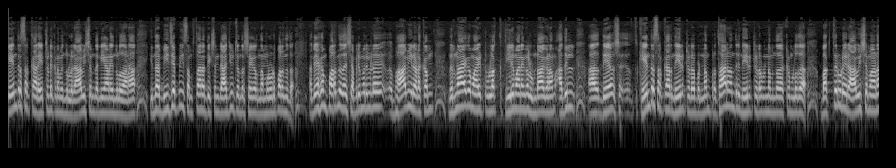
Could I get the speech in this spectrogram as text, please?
കേന്ദ്ര സർക്കാർ ഏറ്റെടുക്കണം എന്നുള്ളൊരു ആവശ്യം തന്നെയാണ് എന്നുള്ളതാണ് ഇന്ന് ബി ജെ പി സംസ്ഥാന അധ്യക്ഷൻ രാജീവ് ചന്ദ്രശേഖർ നമ്മളോട് പറഞ്ഞത്. അദ്ദേഹം പറഞ്ഞത് ശബരിമലയുടെ ഭാവിയിലടക്കം നിർണായകമായിട്ടുള്ള തീരുമാനങ്ങൾ ഉണ്ടാകണം. അതിൽ കേന്ദ്ര സർക്കാർ നേരിട്ടിടപെടണം പ്രധാനമന്ത്രി നേരിട്ടിടപെടണം എന്നതടക്കമുള്ളത് ഭക്തരുടെ ഒരു ആവശ്യമാണ്.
